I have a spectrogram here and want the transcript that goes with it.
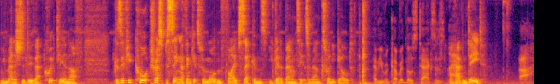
We managed to do that quickly enough. Because if you're caught trespassing, I think it's for more than five seconds, you get a bounty. It's around 20 gold. Have you recovered those taxes? I have indeed. Ah,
